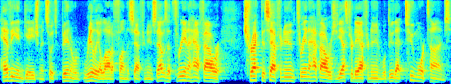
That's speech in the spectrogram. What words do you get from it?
heavy engagement. So it's been a, really a lot of fun this afternoon. So that was a three and a half hour trek this afternoon, three and a half hours yesterday afternoon. We'll do that two more times.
